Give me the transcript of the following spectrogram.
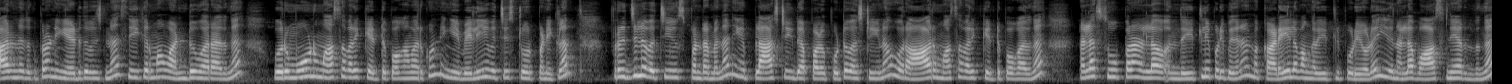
ஆறுனதுக்கப்புறம் நீங்கள் எடுத்து வச்சிங்கன்னா சீக்கிரமாக வண்டு வராதுங்க. ஒரு மூணு மாதம் வரைக்கும் கெட்டு போகாமல் இருக்கும். நீங்கள் வெளியே வச்சு ஸ்டோர் பண்ணிக்கலாம். ஃப்ரிட்ஜில் வச்சு யூஸ் பண்ணுற மாதிரி தான் நீங்கள் பிளாஸ்டிக் டப்பாவில் போட்டு வச்சிட்டிங்கன்னா ஒரு ஆறு மாதம் வரைக்கும் கெட்டு போகாதுங்க. நல்லா சூப்பராக நல்லா இந்த இட்லி பொடி பார்த்தீங்கன்னா நம்ம கடையில் வாங்குற இட்லி பொடியோட இது நல்லா வாசனையாக இருந்ததுங்க.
